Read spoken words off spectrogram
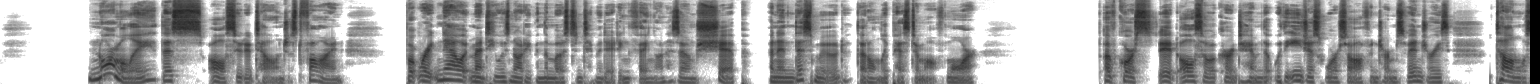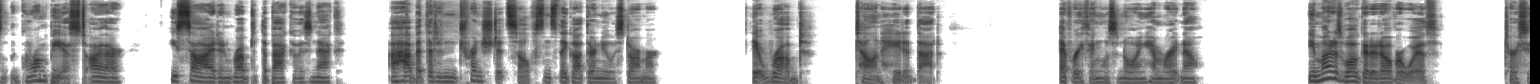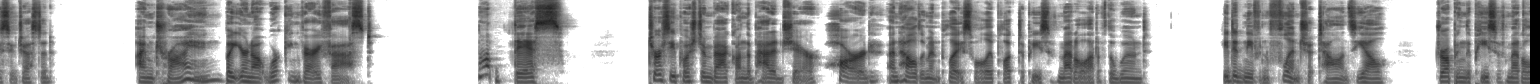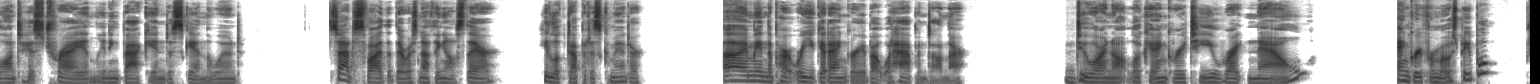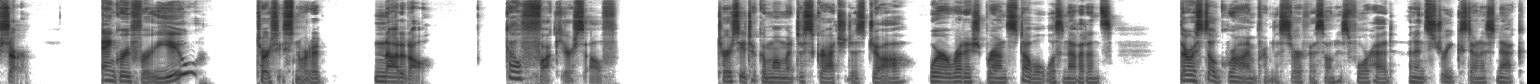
Normally, this all suited Talon just fine, but right now it meant he was not even the most intimidating thing on his own ship, and in this mood, that only pissed him off more. Of course, it also occurred to him that with Aegis worse off in terms of injuries, Talon wasn't the grumpiest either. He sighed and rubbed at the back of his neck, a habit that had entrenched itself since they got their newest armor. It rubbed. Talon hated that. Everything was annoying him right now. You might as well get it over with, Tercy suggested. I'm trying, but you're not working very fast. Not this, Tercy pushed him back on the padded chair, hard, and held him in place while he plucked a piece of metal out of the wound. He didn't even flinch at Talon's yell, dropping the piece of metal onto his tray and leaning back in to scan the wound. Satisfied that there was nothing else there, he looked up at his commander. I mean the part where you get angry about what happened on there. Do I not look angry to you right now? Angry for most people? Sure. Angry for you? Tercy snorted. Not at all. Go fuck yourself. Tercy took a moment to scratch at his jaw, where a reddish brown stubble was in evidence. There was still grime from the surface on his forehead and in streaks down his neck.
